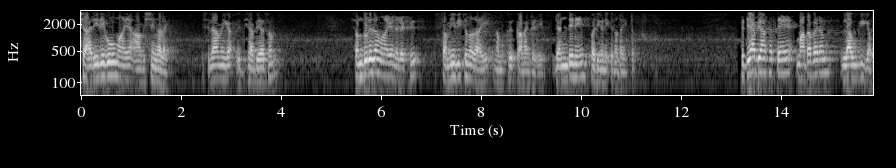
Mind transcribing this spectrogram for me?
ശാരീരികവുമായ ആവശ്യങ്ങളെ ഇസ്ലാമിക വിദ്യാഭ്യാസം സന്തുലിതമായ നിലയ്ക്ക് സമീപിക്കുന്നതായി നമുക്ക് കാണാൻ കഴിയും. രണ്ടിനെയും പരിഗണിക്കുന്നതായിട്ട്. വിദ്യാഭ്യാസത്തെ മതപരം ലൗകികം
